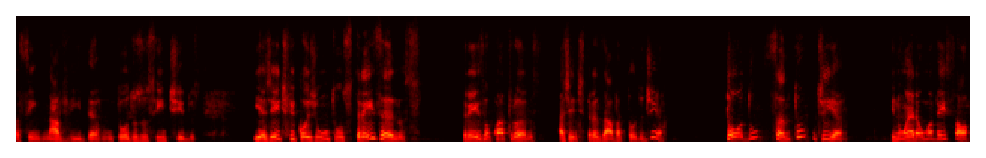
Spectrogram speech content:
assim, na vida, em todos os sentidos. E a gente ficou junto uns três anos, três ou quatro anos. A gente transava todo dia, todo santo dia, e não era uma vez só.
